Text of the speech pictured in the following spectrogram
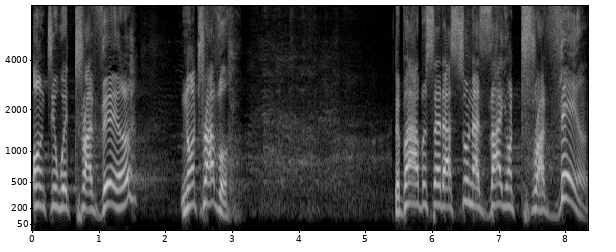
Until we travel, not travel. The Bible said, as soon as Zion travailed,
